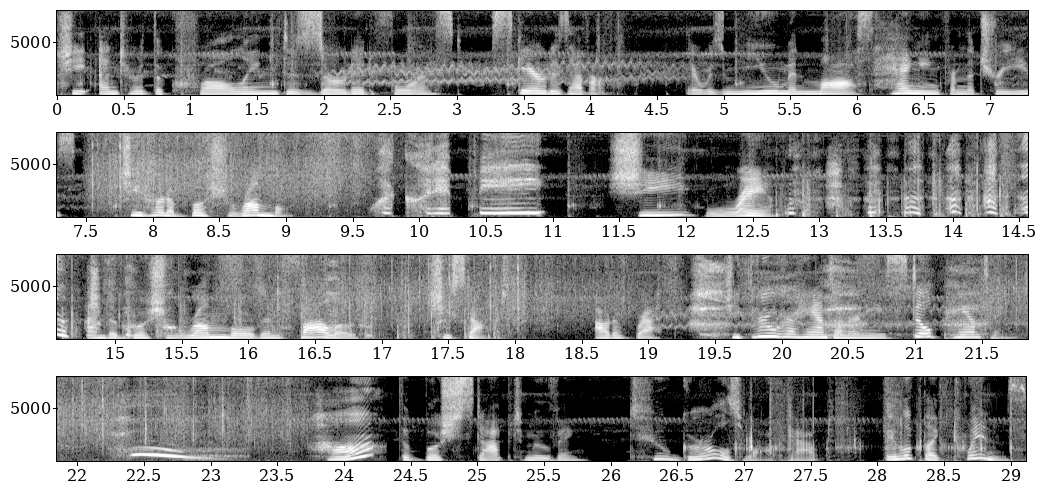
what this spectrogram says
She entered the crawling, deserted forest, scared as ever. There was mume and moss hanging from the trees. She heard a bush rumble. What could it be? She ran. and the bush rumbled and followed. She stopped, out of breath. She threw her hands on her knees, still panting. Huh? The bush stopped moving. Two girls walked out. They looked like twins.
